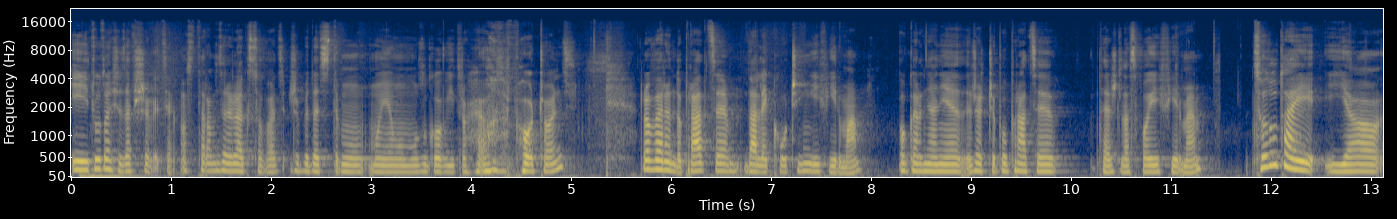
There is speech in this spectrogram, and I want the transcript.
I tutaj się zawsze, wiecie, no, staram zrelaksować, żeby dać temu mojemu mózgowi trochę odpocząć. Rowerem do pracy, dalej coaching i firma. Ogarnianie rzeczy po pracy też dla swojej firmy. Co tutaj ja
